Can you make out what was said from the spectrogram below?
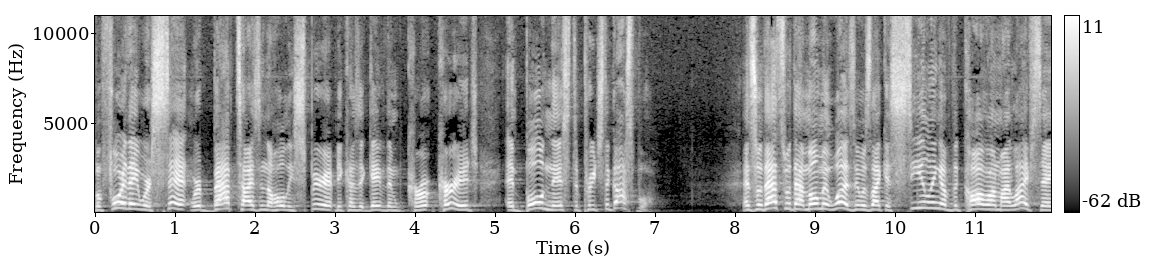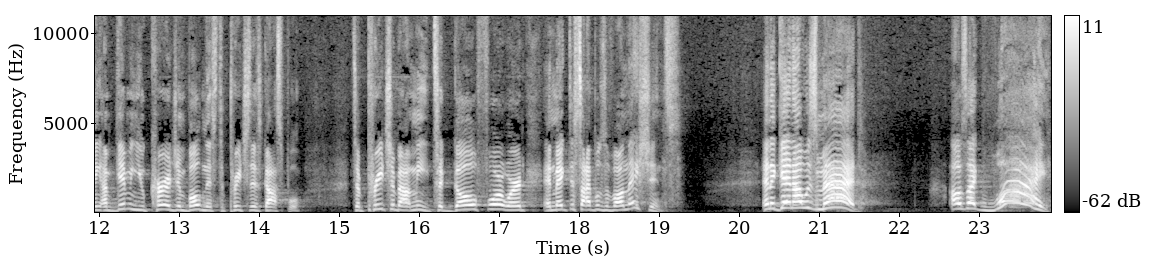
before they were sent, were baptized in the Holy Spirit because it gave them courage and boldness to preach the gospel. And so that's what that moment was. It was like a sealing of the call on my life saying, I'm giving you courage and boldness to preach this gospel, to preach about me, to go forward and make disciples of all nations. And again, I was mad. I was like, why?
